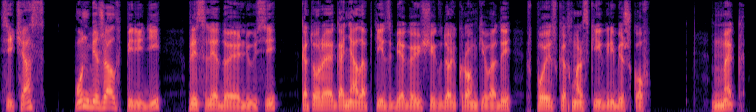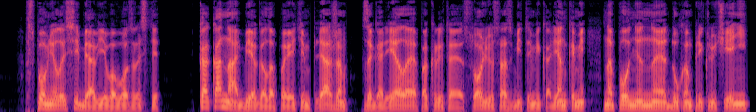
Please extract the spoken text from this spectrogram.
Сейчас он бежал впереди, преследуя Люси, которая гоняла птиц, бегающих вдоль кромки воды в поисках морских гребешков. Мэг вспомнила себя в его возрасте, как она бегала по этим пляжам, загорелая, покрытая солью с разбитыми коленками, наполненная духом приключений.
